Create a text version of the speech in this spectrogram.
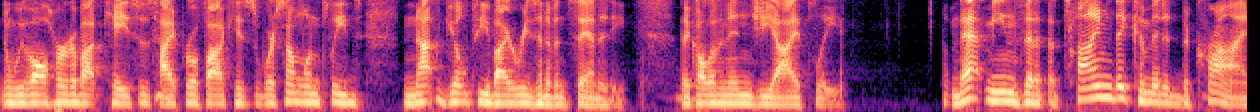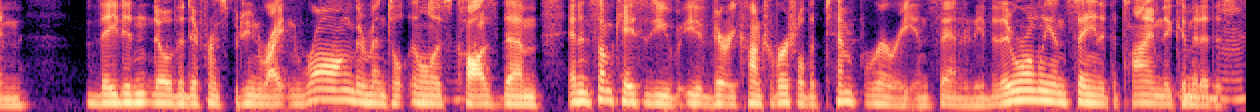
and we've all heard about cases, mm-hmm. high profile cases, where someone pleads not guilty by reason of insanity. They call it an NGI plea. And that means that at the time they committed the crime, they didn't know the difference between right and wrong. Their mental illness mm-hmm. caused them, and in some cases, you, you very controversial, the temporary insanity. They were only insane at the time they committed this mm-hmm.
